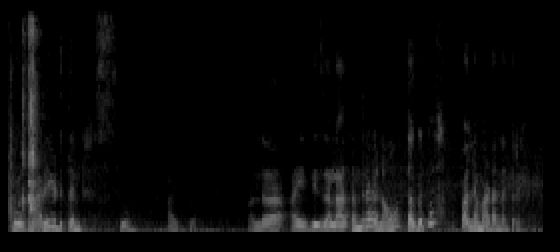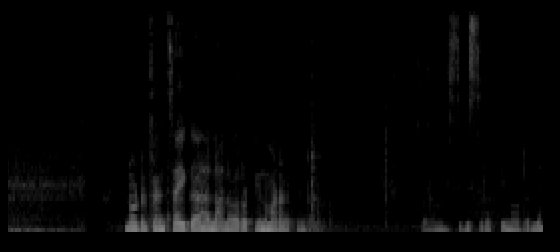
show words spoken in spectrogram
ಕ್ಲೋಸ್ ಮಾಡಿ ಇಡ್ತೇನೆ ರೀ ಸೊ ಆಯಿತು. ಒಂದು ಐದು ಬೀಸಲ್ ಆತಂದ್ರೆ ನಾವು ತೆಗೆದು ಪಲ್ಯ ಮಾಡೋಣಂತ್ರಿ ನೋಡ್ರಿ ಫ್ರೆಂಡ್ಸ ಈಗ ನಾನು ರೊಟ್ಟಿನ ಮಾಡಕತ್ತೀನಿ ರೀ. ಸೊ ನಮ್ಮ ಬಿಸಿ ಬಿಸಿ ರೊಟ್ಟಿ ನೋಡ್ರಿ ಇಲ್ಲಿ.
